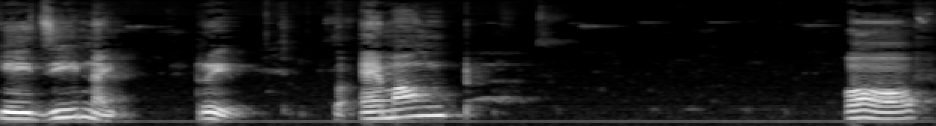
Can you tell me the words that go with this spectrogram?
K G nitrate तो amount of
